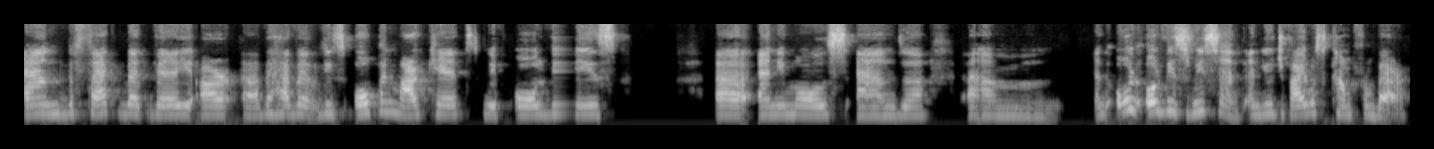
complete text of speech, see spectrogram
and the fact that they are uh, they have a, these open markets with all these uh, animals and uh, um, and all all these recent and huge viruses come from there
